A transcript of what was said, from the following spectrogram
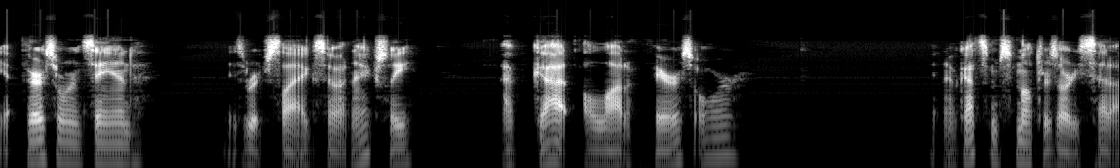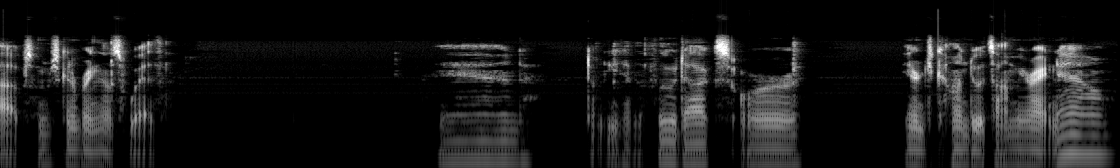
Yep, ferrous ore and sand is rich slag. So, and actually, I've got a lot of ferrous ore. And I've got some smelters already set up, so I'm just going to bring those with. And need to have the fluid ducts or energy conduits on me right now.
